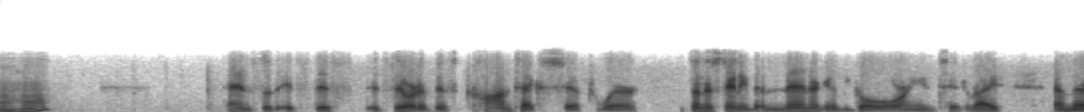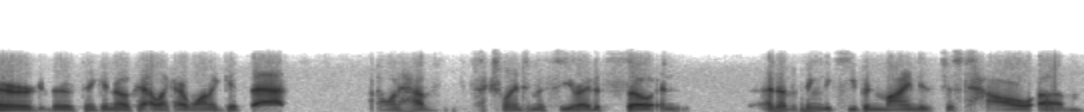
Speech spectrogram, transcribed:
Uh-huh. And so it's this it's sort of this context shift where it's understanding that men are going to be goal oriented, right? And they're they're thinking, okay, like I want to get that, I want to have sexual intimacy, right? It's so and another thing to keep in mind is just how um,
